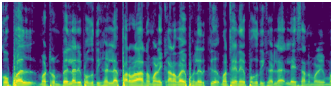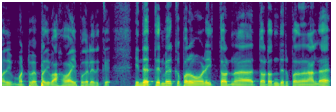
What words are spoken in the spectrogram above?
கொப்பல் மற்றும் பெல்லரி பகுதிகளில் பரவலான மழைக்கான வாய்ப்புகள் இருக்குது மற்ற இணைய பகுதிகளில் லேசான மழை மதி மட்டுமே பதிவாக வாய்ப்புகள் இருக்குது இந்த தென்மேற்கு பருவமழை தொட- தொடர்ந்து இருப்பதனால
